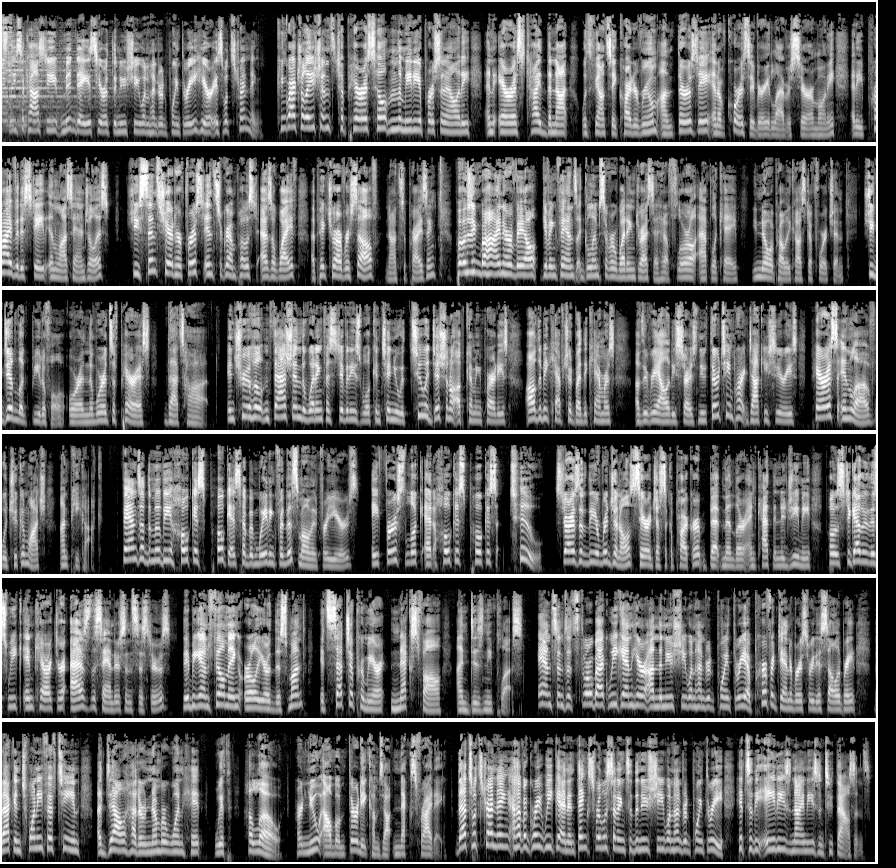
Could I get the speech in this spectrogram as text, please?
it's Lisa Costi, middays here at the new She 100.3. Here is what's trending. Congratulations to Paris Hilton, the media personality and heiress, tied the knot with fiance Carter Reum on Thursday, and of course, a very lavish ceremony at a private estate in Los Angeles. She's since shared her first Instagram post as a wife, a picture of herself, not surprising, posing behind her veil, giving fans a glimpse of her wedding dress that had a floral applique. You know it probably cost a fortune. She did look beautiful, or in the words of Paris, that's hot. In true Hilton fashion, the wedding festivities will continue with two additional upcoming parties, all to be captured by the cameras of the reality star's new 13-part docuseries Paris in Love, which you can watch on Peacock. Fans of the movie Hocus Pocus have been waiting for this moment for years. A first look at Hocus Pocus 2. Stars of the original, Sarah Jessica Parker, Bette Midler, and Kathy Najimy, posed together this week in character as the Sanderson sisters. They began filming earlier this month. It's set to premiere next fall on Disney Plus. And since it's throwback weekend here on the new She 100.3, a perfect anniversary to celebrate, back in 2015, Adele had her number one hit with Hello. Her new album, 30, comes out next Friday. That's what's trending. Have a great weekend, and thanks for listening to the new She 100.3 hits of the 80s, 90s, and 2000s.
